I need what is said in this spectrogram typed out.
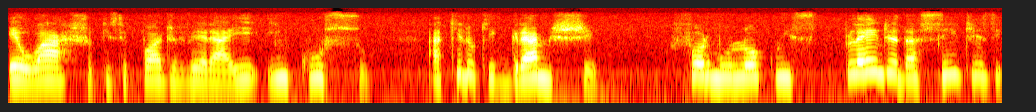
Eu acho que se pode ver aí em curso aquilo que Gramsci formulou com esplêndida síntese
